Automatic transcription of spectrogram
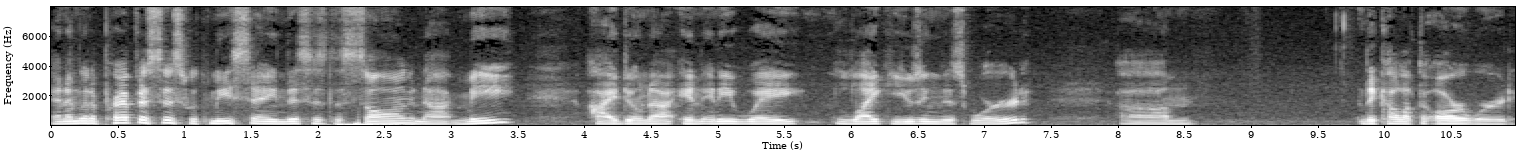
and I'm going to preface this with me saying this is the song, not me. I do not in any way like using this word. Um, they call it the R word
